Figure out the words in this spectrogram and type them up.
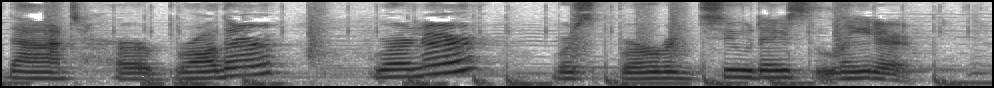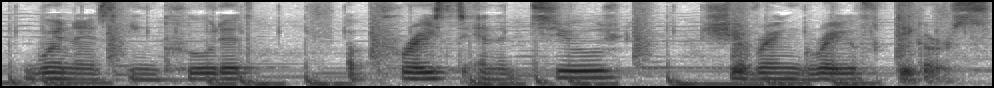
that her brother Werner was buried two days later. Witness included a priest and two shivering grave diggers.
